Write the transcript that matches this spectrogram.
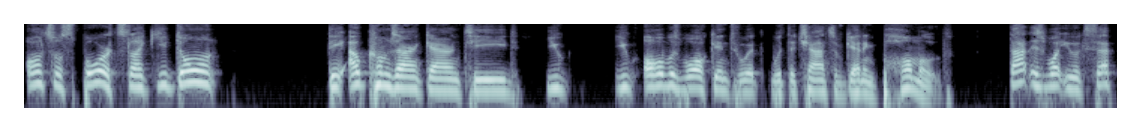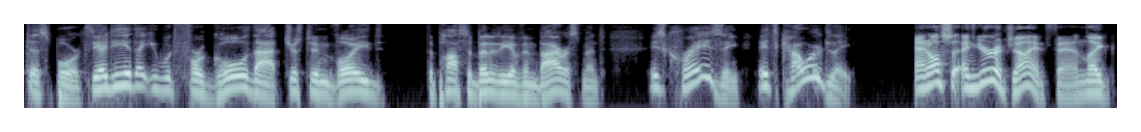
also sports like you don't. The outcomes aren't guaranteed. You always walk into it with the chance of getting pummeled. That is what you accept as sports. The idea that you would forego that just to avoid the possibility of embarrassment is crazy. It's cowardly. and also, and you're a Giant fan. Like,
